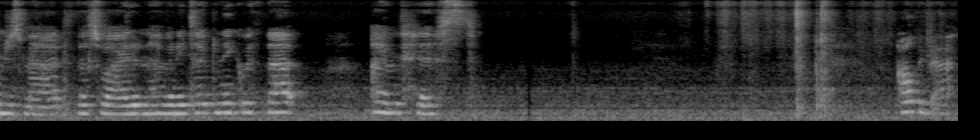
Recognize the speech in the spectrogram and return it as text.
I'm just mad. That's why I didn't have any technique with that. I am pissed. I'll be back.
